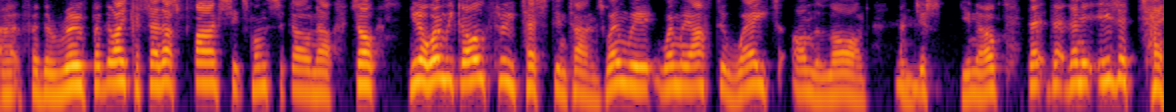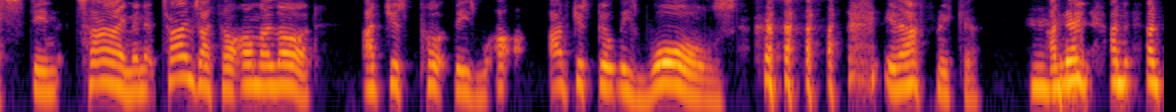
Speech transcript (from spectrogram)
uh, for the roof. But like I said, that's five, six months ago now. So you know, when we go through testing times, when we when we have to wait on the Lord mm. and just you know, that, that, then it is a testing time. And at times I thought, oh my Lord, I've just put these, I've just built these walls in Africa. Mm-hmm. And then, and, and,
